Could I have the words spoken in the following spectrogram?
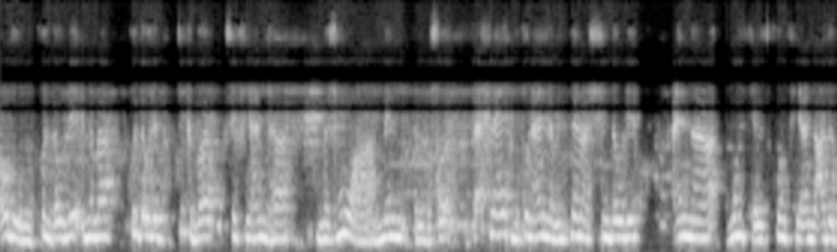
عضو من كل دولة إنما كل دولة بتكبر بصير في عندها مجموعة من البصائر. فإحنا هيك بكون عندنا من 22 دولة عندنا ممكن تكون في عندنا عدد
